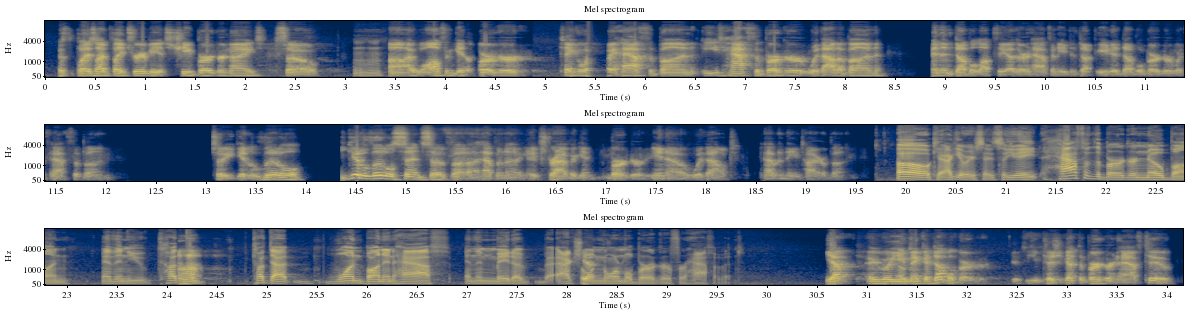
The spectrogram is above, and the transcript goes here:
Because the place I play trivia, it's cheap burger night. So mm-hmm. uh, I will often get a burger, take away half the bun, eat half the burger without a bun, and then double up the other half and eat a eat a double burger with half the bun. So you get a little you get a little sense of uh, having an extravagant burger, you know, without having the entire bun. Oh, okay. I get what you're saying. So you ate half of the burger, no bun, and then you cut Uh-huh. the, cut that one bun in half, and then made a actual Yeah. normal burger for half of it. Yep. Well, you Okay. make a double burger because you got the burger in half too,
